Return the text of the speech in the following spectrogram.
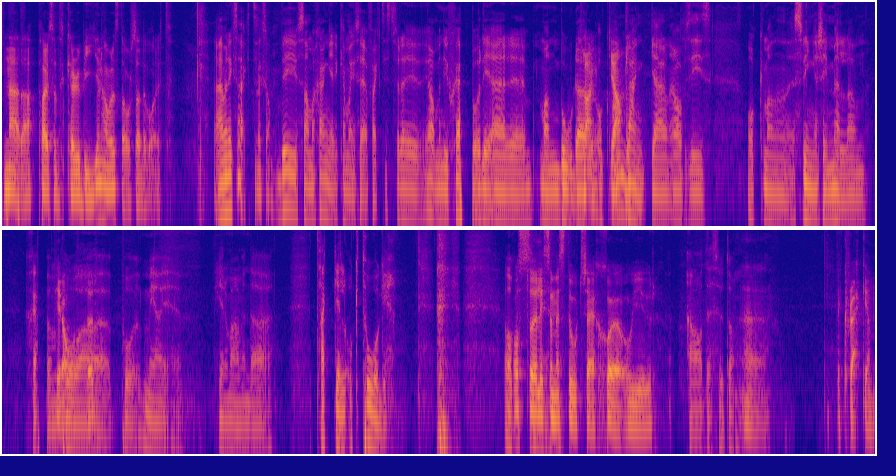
nära Pirates of the Caribbean har väl Star Wars aldrig varit. Ja men exakt. Liksom. Det är ju samma genre kan man ju säga faktiskt. För det är, ja men det är skepp och det är eh, man bordar och Plankan. man plankar. Ja precis. Och man svingar sig mellan skeppen på, Pirater. på, med, eh, genom att använda tackel och tåg. och, Och så liksom ett stort så här sjöodjur. Ja dessutom. Eh, The Kraken,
